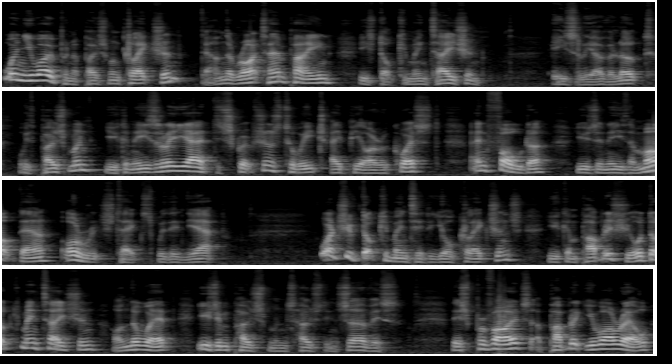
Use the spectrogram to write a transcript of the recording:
When you open a Postman collection, down the right hand pane is documentation. Easily overlooked. With Postman, you can easily add descriptions to each API request and folder using either Markdown or rich text within the app. Once you've documented your collections, you can publish your documentation on the web using Postman's hosting service. This provides a public URL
